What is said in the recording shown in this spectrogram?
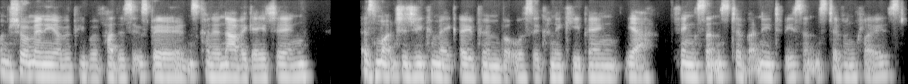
I'm sure many other people have had this experience kind of navigating as much as you can make open, but also kind of keeping, yeah, things sensitive that need to be sensitive and closed.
